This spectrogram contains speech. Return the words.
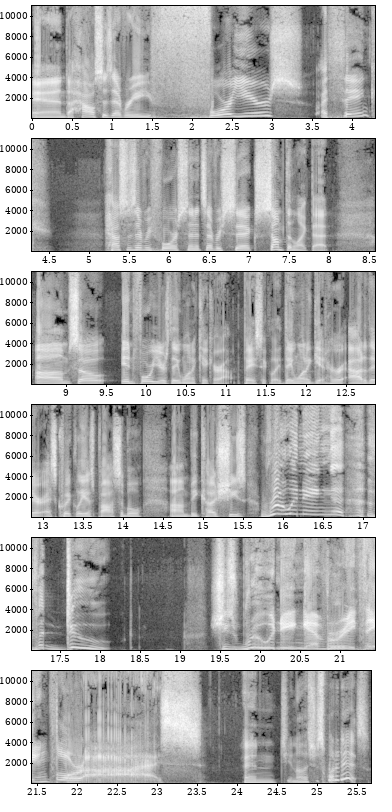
and the House is every four years, I think. House is every four, Senate's every six, something like that. Um, so in four years they want to kick her out basically. They want to get her out of there as quickly as possible um, because she's ruining the dude. She's ruining everything for us. And you know that's just what it is.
